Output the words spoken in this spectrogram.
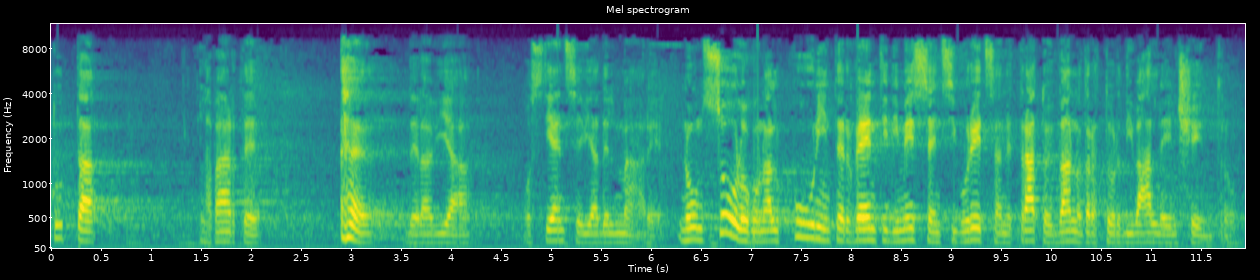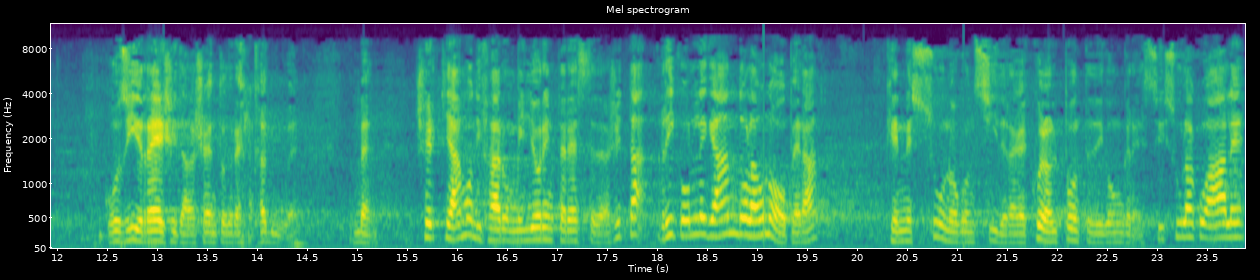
tutta la parte della via Ostiense via del mare, non solo con alcuni interventi di messa in sicurezza nel tratto che vanno tra Valle e il centro, così recita la 132. Bene cerchiamo di fare un migliore interesse della città ricollegandola a un'opera che nessuno considera, che è quella del Ponte dei Congressi, sulla quale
